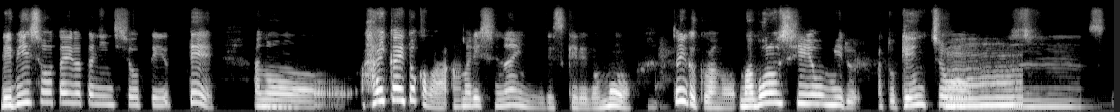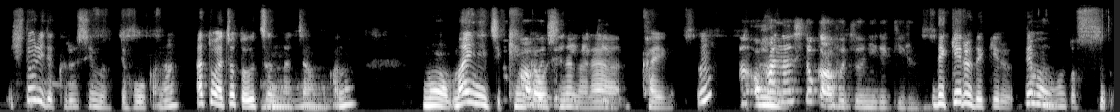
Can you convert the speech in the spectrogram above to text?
レビー小体型認知症って言って、あの、徘徊とかはあまりしないんですけれども、とにかくあの、幻を見る、あと幻聴、一人で苦しむって方かな。あとはちょっと鬱になっちゃうのかな。もう毎日喧嘩をしながら海外。ん？お話とかは普通にできる、うん、できるできる。でも、うん、本当すぐ、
